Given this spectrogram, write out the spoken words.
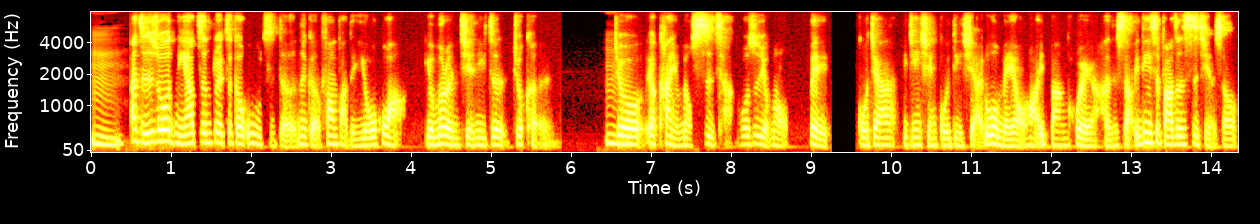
嗯，那、啊、只是说你要针对这个物质的那个方法的优化，有没有人建立，这就可能。就要看有没有市场，或是有没有被国家已经先规定下来。如果没有的话，一般会很少。一定是发生事情的时候，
